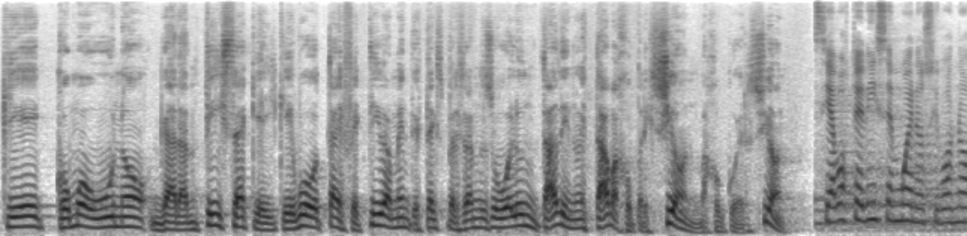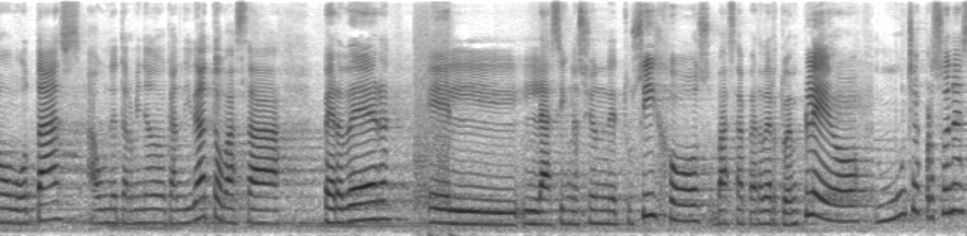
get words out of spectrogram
que cómo uno garantiza que el que vota efectivamente está expresando su voluntad y no está bajo presión, bajo coerción. Si a vos te dicen, bueno, si vos no votás a un determinado candidato, vas a perder la asignación de tus hijos, vas a perder tu empleo. Muchas personas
